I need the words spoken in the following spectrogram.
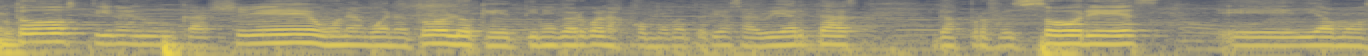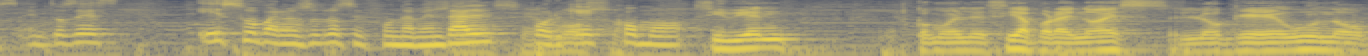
Claro. todos tienen un calle, una, bueno, todo lo que tiene que ver con las convocatorias abiertas, los profesores, eh, digamos. Entonces, eso para nosotros es fundamental Sí, sí, porque es como Si bien, como él decía por ahí, no es lo que uno.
